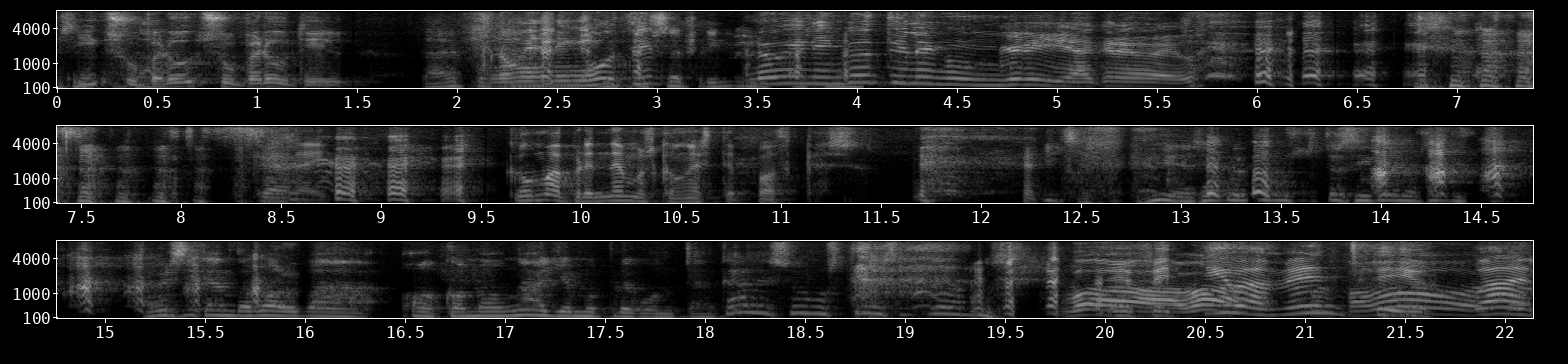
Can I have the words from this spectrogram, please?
Sí, súper super útil. No es ningún útil, no es ningún útil en Hungría, creo Caray. ¿Cómo aprendemos con este podcast? Siempre tres idiomas A ver se cando volva o como un allo me preguntan cales son os tres iconos. Efectivamente, favor, Juan,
